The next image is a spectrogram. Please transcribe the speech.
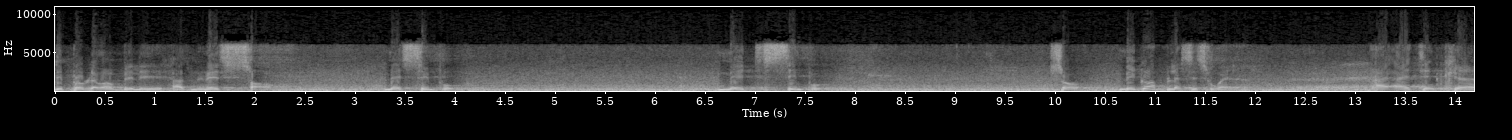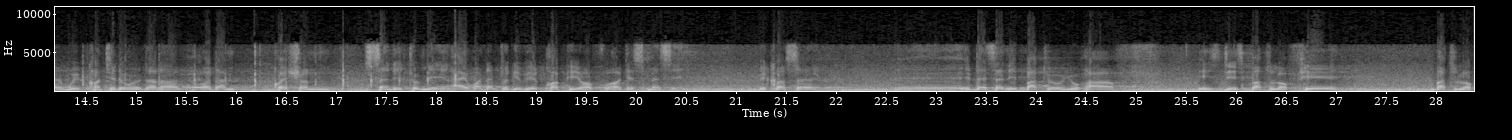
The problem of belief has been made soft, made simple made simple. So may God bless His word. I, I think uh, we continue. There are other question. Send it to me. I want them to give you a copy of all this message because uh, uh, if there's any battle you have, is this battle of faith, battle of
